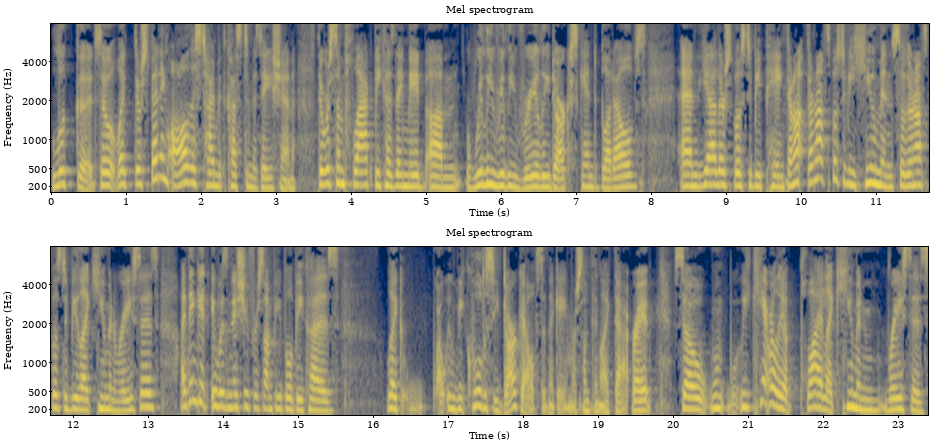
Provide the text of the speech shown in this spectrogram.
look good. So, like, they're spending all this time with customization. There was some flack because they made um, really, really, really dark skinned blood elves. And yeah, they're supposed to be pink. They're not. They're not supposed to be human, so they're not supposed to be like human races. I think it, it was an issue for some people because like it would be cool to see dark elves in the game or something like that, right? So we can't really apply like human races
